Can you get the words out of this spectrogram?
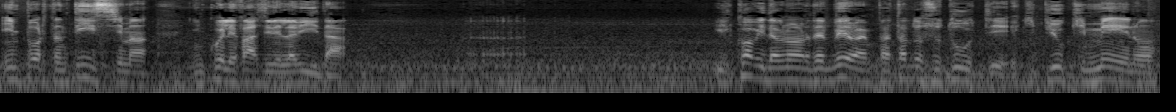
importantissima in quelle fasi della vita. Il Covid a nord è vero ha impattato su tutti, chi più chi meno,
